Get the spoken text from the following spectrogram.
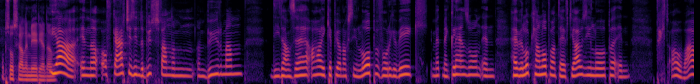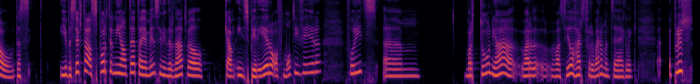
Op sociale media dan? Ja, en, uh, of kaartjes in de bus van een, een buurman die dan zei, ah, ik heb jou nog zien lopen vorige week met mijn kleinzoon en hij wil ook gaan lopen, want hij heeft jou zien lopen. En dacht, oh wauw, dat je beseft dat als sporter niet altijd, dat je mensen inderdaad wel kan inspireren of motiveren voor iets. Um, maar toen, ja, waar, was heel hard verwarmend eigenlijk. Eh, plus,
